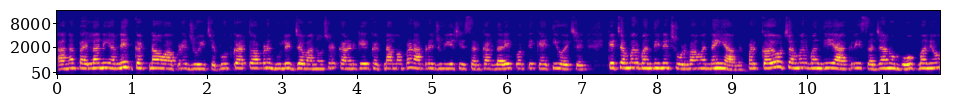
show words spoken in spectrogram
આના પહેલાની અનેક ઘટનાઓ આપણે જોઈ છે. ભૂતકાળ તો આપણે ભૂલી જ જવાનો છે કારણ કે ઘટનામાં પણ આપણે જોઈએ છીએ સરકાર દરેક વખતે કહેતી હોય છે કે ચમરબંધીને છોડવામાં નહીં આવે. પણ કયો ચમરબંધી આખરી સજાનો ભોગ બન્યો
